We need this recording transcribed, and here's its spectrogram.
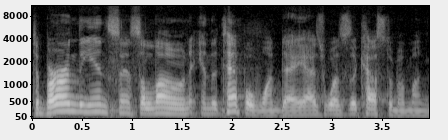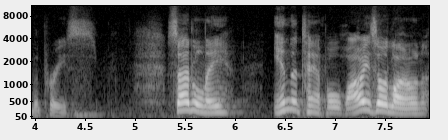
to burn the incense alone in the temple one day, as was the custom among the priests. Suddenly, in the temple, while he's alone,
